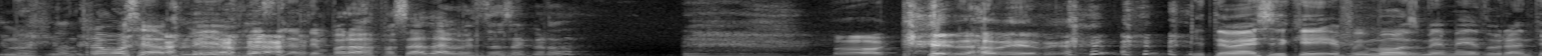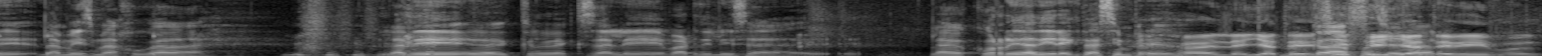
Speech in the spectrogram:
no- no entramos a playoffs la temporada pasada, güey. ¿Estás de acuerdo? Oh, que la verga. Y te voy a decir que fuimos meme durante la misma jugada. La de la que sale Bardi Lisa. eh, La corrida directa siempre. Ajá, el de ya te, nunca va a sí, sí, ya te vimos.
